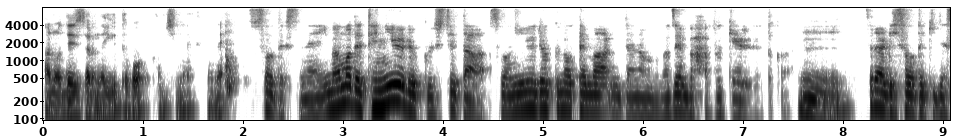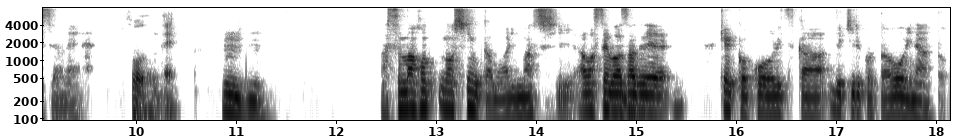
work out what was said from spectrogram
あのデジタルのいいところかもしれないですよね。そうですね。今まで手入力してた、その入力の手間みたいなものが全部省けるとか、うん、それは理想的ですよね。そうだね。うんうん。まあスマホの進化もありますし、合わせ技で結構効率化できることは多いなと、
